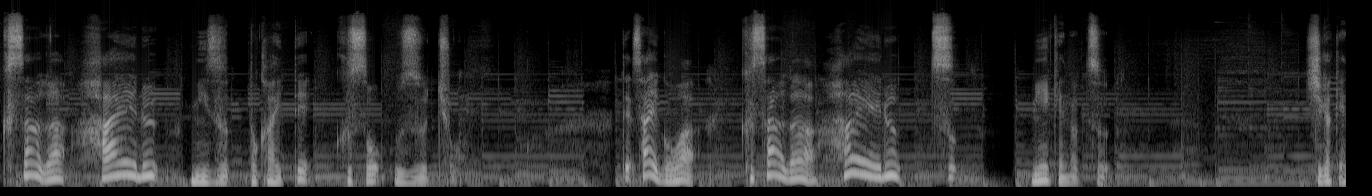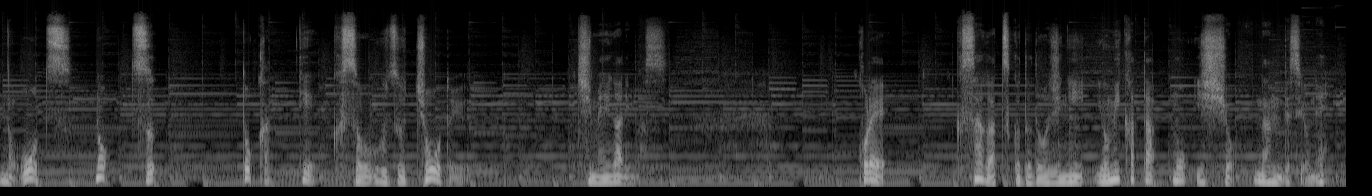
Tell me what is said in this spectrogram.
草が生える水と書いてクソ渦町。で最後は草が生える津三重県の津滋賀県の大津の津と書いてクソ渦町という地名があります。これ草がつくと同時に読み方も一緒なんですよね。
